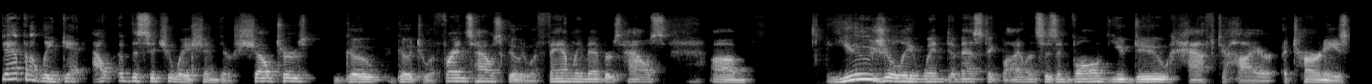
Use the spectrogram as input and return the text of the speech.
definitely get out of the situation. There's shelters. Go go to a friend's house. Go to a family member's house. Um, usually when domestic violence is involved you do have to hire attorneys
